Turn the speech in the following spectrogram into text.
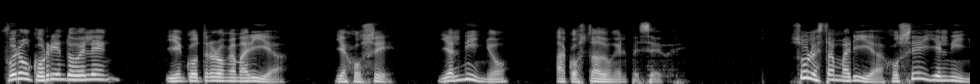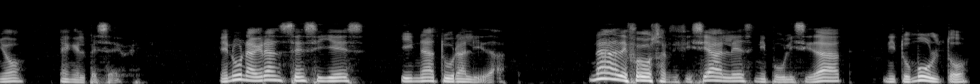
fueron corriendo a Belén y encontraron a María y a José y al niño acostado en el pesebre. Solo están María, José y el niño en el pesebre, en una gran sencillez y naturalidad. Nada de fuegos artificiales, ni publicidad, ni tumulto.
